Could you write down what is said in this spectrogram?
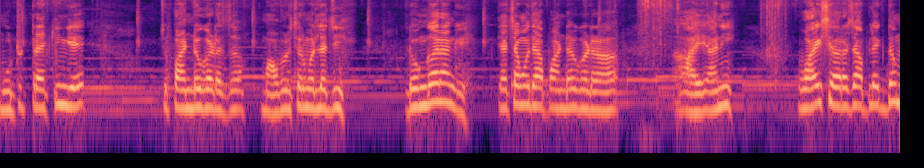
मोठं ट्रॅकिंग आहे. जे पांडवगडाचं महाबळेश्वरमधल्या जी डोंगरांग आहे त्याच्यामध्ये हा पांडवगड आहे. आणि वाई शहराच्या आपल्या एकदम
